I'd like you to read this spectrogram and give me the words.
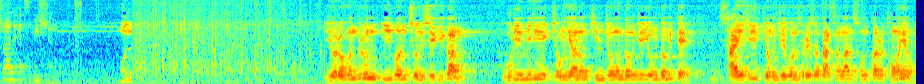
Trade Exhibition. 여러분들은 이번 전세 기간 우리민이 격려하는 김정은 동지 용도 밑에 사회주의 경제 건설에서 달성한 성과를 통하여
